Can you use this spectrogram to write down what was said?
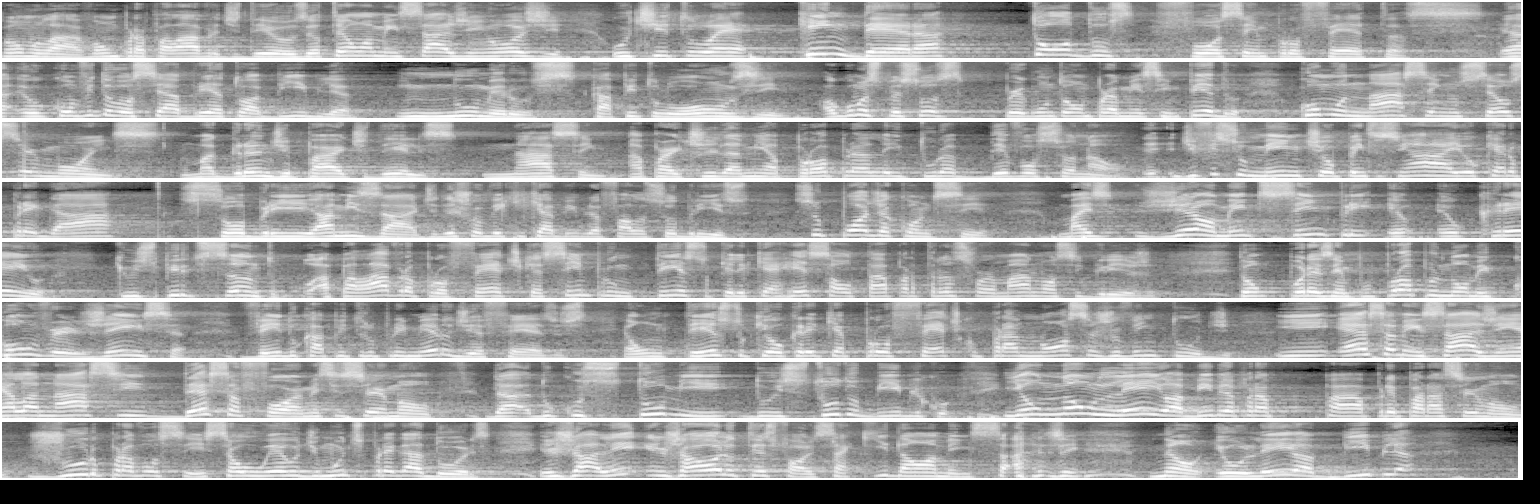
Vamos lá, vamos para a palavra de Deus. Eu tenho uma mensagem hoje, o título é Quem dera todos fossem profetas. É, eu convido você a abrir a tua Bíblia em Números, capítulo 11. Algumas pessoas perguntam para mim assim, Pedro, como nascem os seus sermões? Uma grande parte deles nascem a partir da minha própria leitura devocional. É, dificilmente eu penso assim, ah, eu quero pregar sobre amizade. Deixa eu ver o que a Bíblia fala sobre isso. Isso pode acontecer, mas geralmente sempre eu, eu creio que o Espírito Santo, a palavra profética é sempre um texto que ele quer ressaltar para transformar a nossa igreja. Então, por exemplo, o próprio nome convergência vem do capítulo 1 de Efésios. É um texto que eu creio que é profético para a nossa juventude. E essa mensagem, ela nasce dessa forma, esse sermão, da, do costume do estudo bíblico. E eu não leio a Bíblia para preparar sermão. Juro para você, esse é o erro de muitos pregadores. Eu já, leio, já olho o texto e falo, isso aqui dá uma mensagem. Não, eu leio a Bíblia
